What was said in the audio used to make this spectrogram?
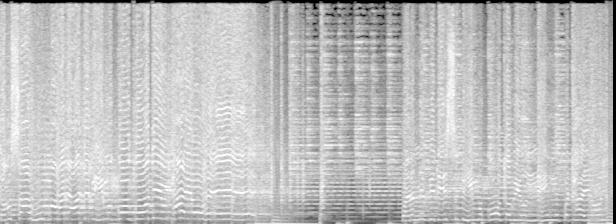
तब साहू महाराज भीम को तभी उन्हें पठाया है।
